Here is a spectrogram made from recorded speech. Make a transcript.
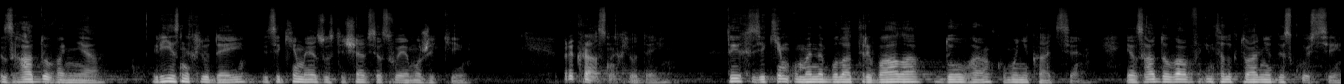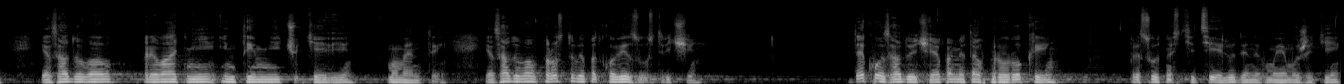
згадування різних людей, з якими я зустрічався в своєму житті, прекрасних людей, тих, з яким у мене була тривала довга комунікація. Я згадував інтелектуальні дискусії, я згадував приватні, інтимні, чуттєві моменти. Я згадував просто випадкові зустрічі. Декого згадуючи, я пам'ятав про роки присутності цієї людини в моєму житті,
